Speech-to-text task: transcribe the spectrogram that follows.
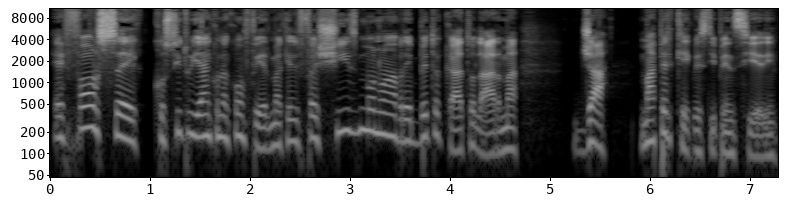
e forse costituì anche una conferma che il fascismo non avrebbe toccato l'arma. Già, ma perché questi pensieri?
